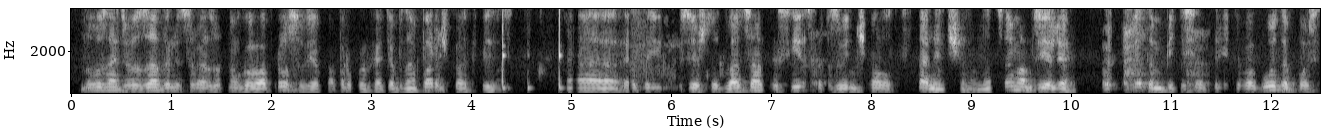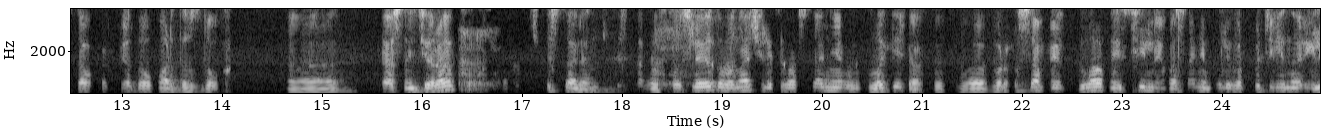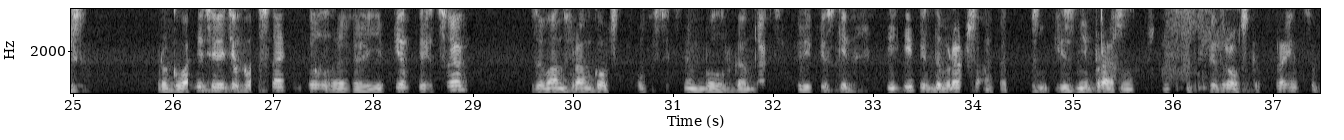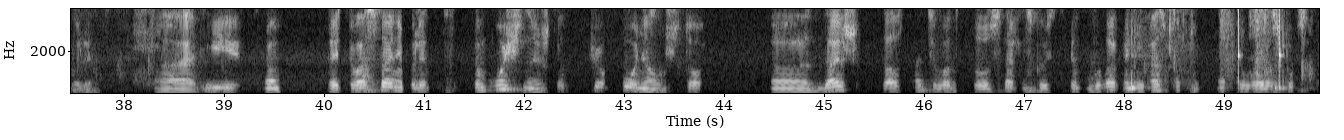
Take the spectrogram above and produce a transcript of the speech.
Ну, вы знаете, вы задали сразу много вопросов, я попробую хотя бы на парочку ответить. А, это иллюзия, что 20-й съезд развенчал Сталинщину. На самом деле, летом 1953 года, после того, как 5 марта сдох э, красный тиран, Сталин, вот, после этого начались восстания в лагерях. В, в, самые главные сильные восстания были в Иркутии и Норильске. Руководитель этих восстаний был э, Евген Грицак из Ивано-Франковской области, с ним был в контакте, в переписке, и Игорь Доброшан из, из Днепра, Петровска, украинцы были. А, и а, эти восстания были настолько мощные, что Хрущев понял, что э, дальше продолжать вот эту сталинскую систему ГУЛАГа невозможно, начал его распускать.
